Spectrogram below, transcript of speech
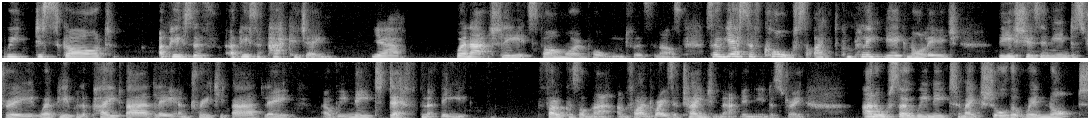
we discard a piece of a piece of packaging yeah when actually it's far more important than us. So, yes, of course, I completely acknowledge the issues in the industry where people are paid badly and treated badly. And we need to definitely focus on that and find ways of changing that in the industry. And also, we need to make sure that we're not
